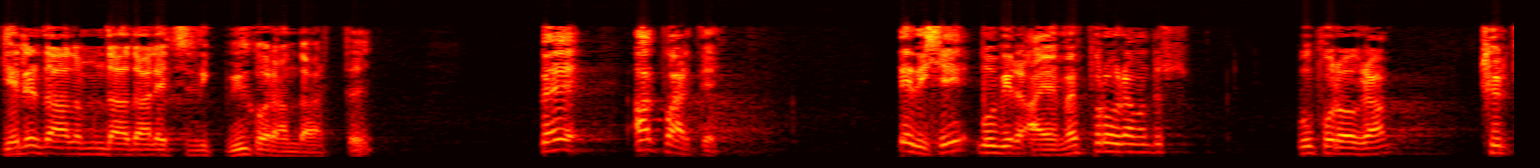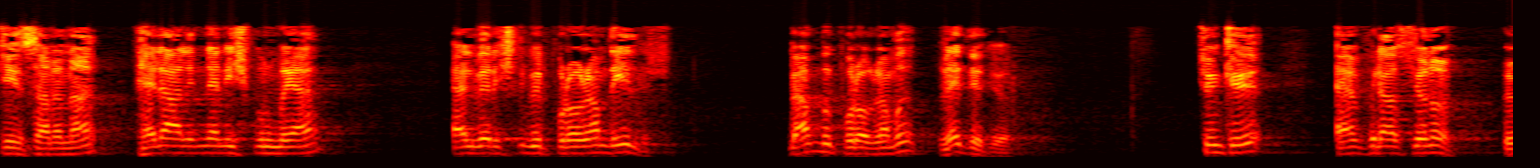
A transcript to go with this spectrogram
Gelir dağılımında adaletsizlik büyük oranda arttı. Ve AK Parti dedi ki bu bir IMF programıdır. Bu program Türk insanına helalinden iş bulmaya elverişli bir program değildir. Ben bu programı reddediyorum. Çünkü enflasyonu e,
